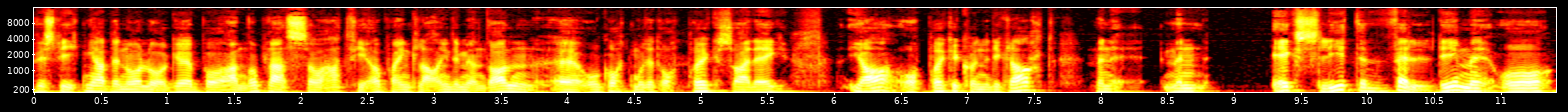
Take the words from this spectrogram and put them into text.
Hvis Viking hadde nå ligget på andreplass og hatt fire poeng klaring til Mjøndalen eh, og gått mot et opprykk, så hadde jeg Ja, opprykket kunne de klart, men, men jeg sliter veldig med å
